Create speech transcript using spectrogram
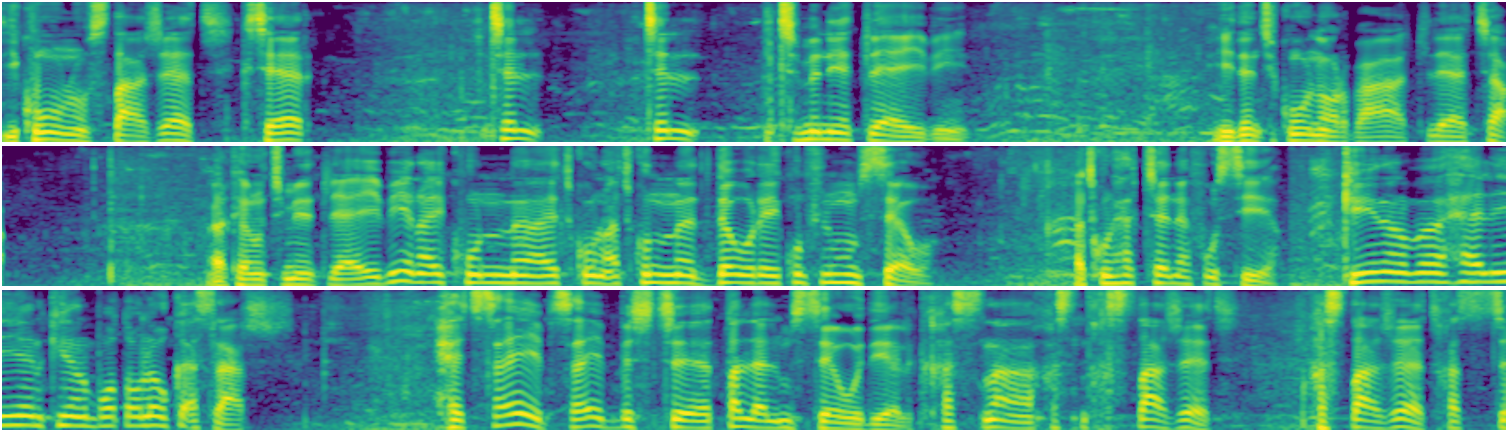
يكونوا ستاجات كثار تل تل ثمانيه لاعبين. إذا تكونوا أربعة ثلاثة. كانوا ثمانيه لاعبين غيكون تكون تكون الدوري يكون في المستوى. غتكون حتى التنافسيه كاين حاليا كاين البطولة وكأس العرش. حيت صعيب صعيب باش تطلع المستوى ديالك. خاصنا خاص خاص طاجات خاص طاجات خاص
